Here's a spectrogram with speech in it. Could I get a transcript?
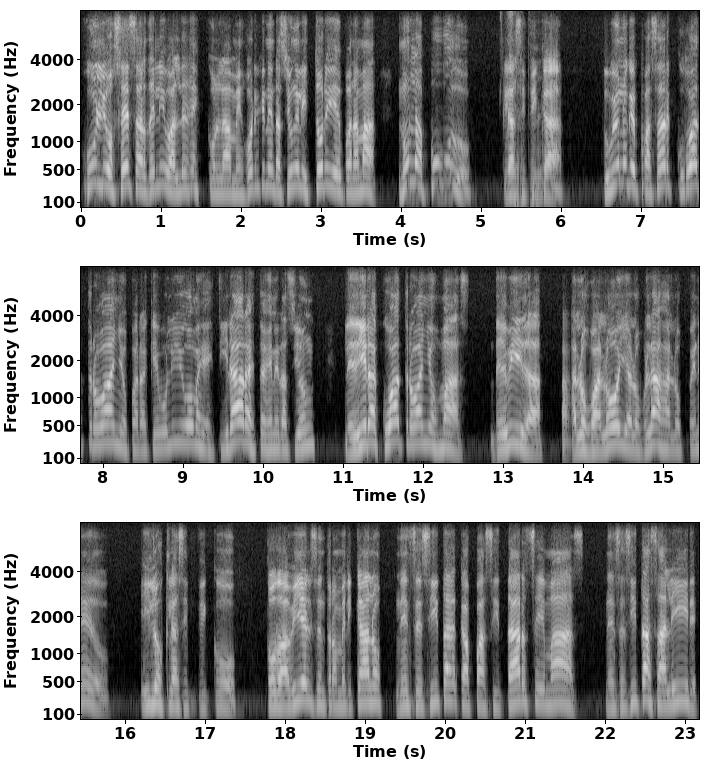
Julio César Deli Valdés, con la mejor generación en la historia de Panamá, no la pudo clasificar. Tuvieron que pasar cuatro años para que Bolívar Gómez estirara a esta generación, le diera cuatro años más de vida a los Baloy, a los Blas, a los Penedo, y los clasificó. Todavía el centroamericano necesita capacitarse más, necesita salir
